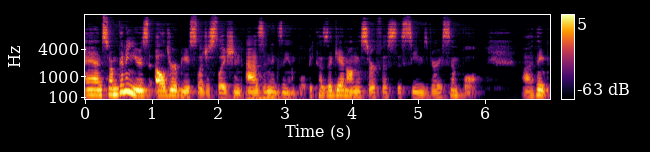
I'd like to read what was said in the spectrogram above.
And so I'm going to use elder abuse legislation as an example because, again, on the surface, this seems very simple. I think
